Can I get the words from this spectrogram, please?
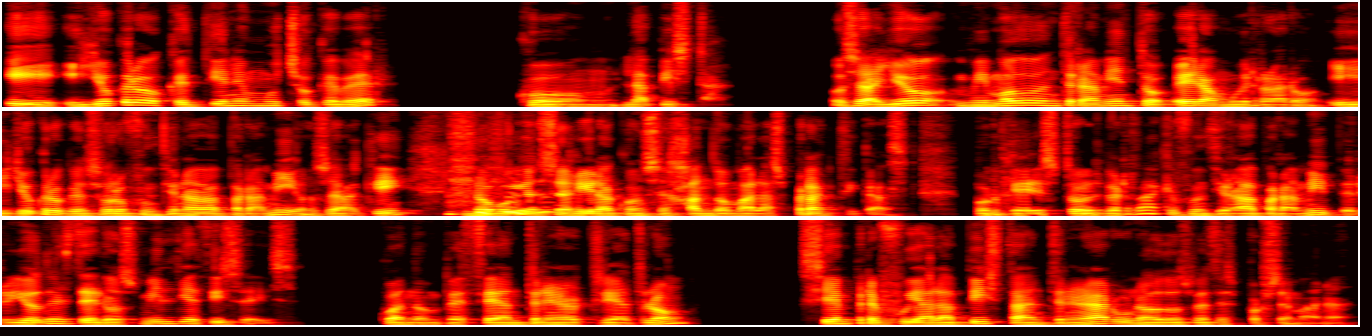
Y, y yo creo que tiene mucho que ver con la pista. O sea, yo, mi modo de entrenamiento era muy raro y yo creo que solo funcionaba para mí. O sea, aquí no voy a seguir aconsejando malas prácticas, porque esto es verdad que funcionaba para mí, pero yo desde 2016, cuando empecé a entrenar triatlón, siempre fui a la pista a entrenar una o dos veces por semana.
